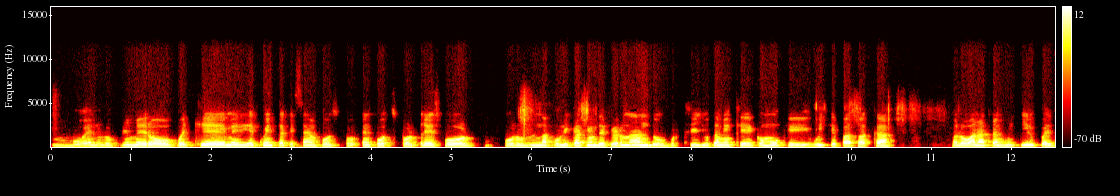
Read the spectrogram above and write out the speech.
Bueno, lo primero fue que me di cuenta que estaba en Fox, por 3 por, por una publicación de Fernando, porque yo también quedé como que, uy, ¿qué pasó acá? No lo van a transmitir, pues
